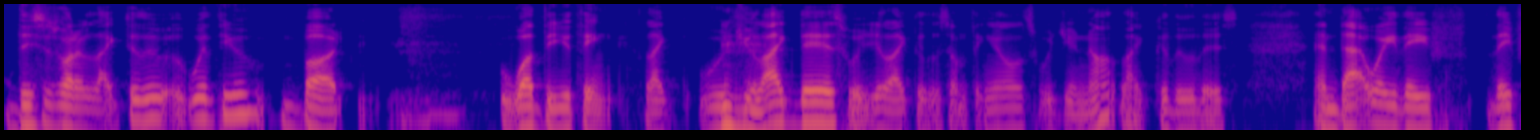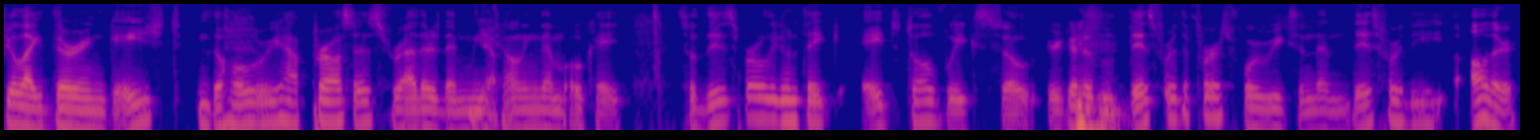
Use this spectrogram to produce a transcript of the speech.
this is what I like to do with you, but what do you think? Like, would you Mhm. like this? Would you like to do something else? Would you not like to do this?" And that way, they f- they feel like they're engaged in the whole rehab process rather than me Yep. telling them, "Okay, so this is probably going to take eight to twelve weeks. So you're going to do this for the first four weeks, and then this for the other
